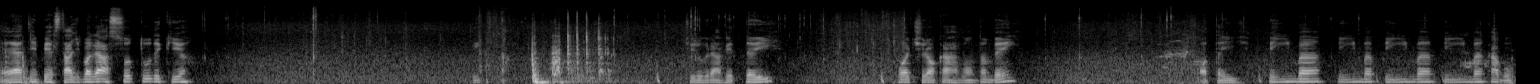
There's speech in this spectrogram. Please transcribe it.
É, a tempestade bagaçou tudo aqui, ó. Eita. Tira o graveto daí. Pode tirar o carvão também. Bota aí. Pimba, pimba, pimba, pimba. Acabou.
